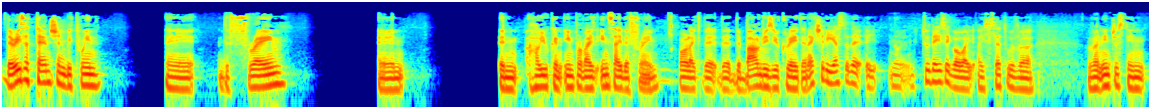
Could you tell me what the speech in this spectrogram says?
there is a tension between uh, the frame and and how you can improvise inside the frame or like the, the, the, boundaries you create. And actually yesterday, eh, you know, two days ago, I, I sat with a, with an interesting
